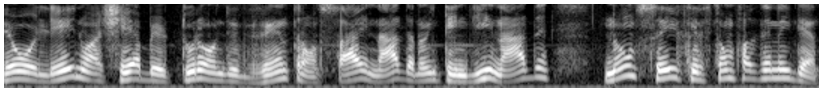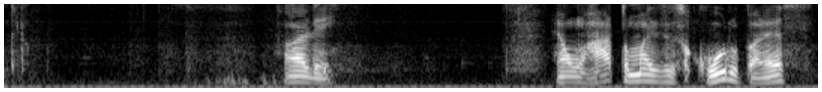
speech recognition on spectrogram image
Eu olhei, não achei abertura onde eles entram, saem, nada, não entendi nada. Não sei o que eles estão fazendo aí dentro. Olha aí. É um rato mais escuro, parece.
